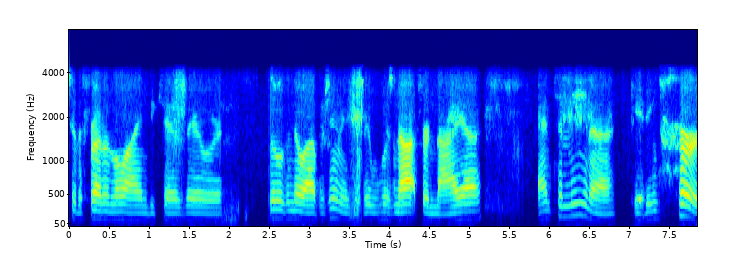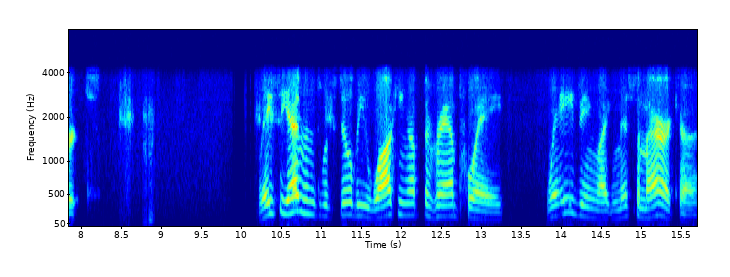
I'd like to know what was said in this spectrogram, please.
to the front of the line because there were little to no opportunities. If it was not for Nia and Tamina getting hurt, Lacey Evans would still be walking up the rampway, waving like Miss America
